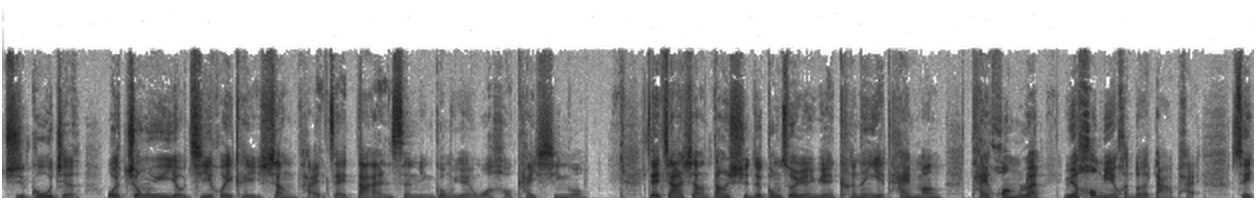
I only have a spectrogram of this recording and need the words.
只顾着，我终于有机会可以上台，在大安森林公园，我好开心哦。再加上当时的工作人员可能也太忙、太慌乱，因为后面有很多的大牌，所以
